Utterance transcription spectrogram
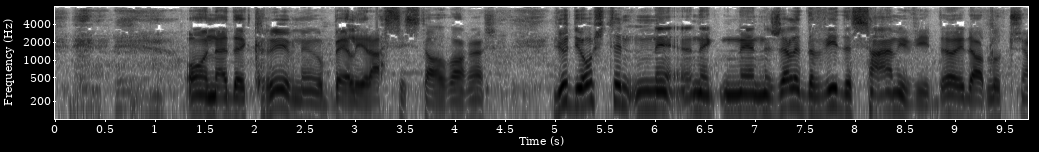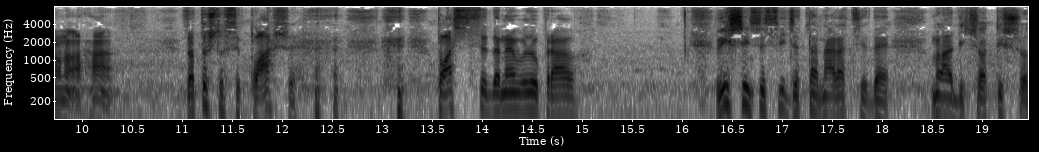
on ne da je kriv, nego beli rasista, ovo, znaš. Ljudi uopšte ne, ne, ne, ne žele da vide sami video i da odluče ono, aha, zato što se plaše. plaše se da ne bude u pravu. Više im se sviđa ta naracija da je mladić otišao,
